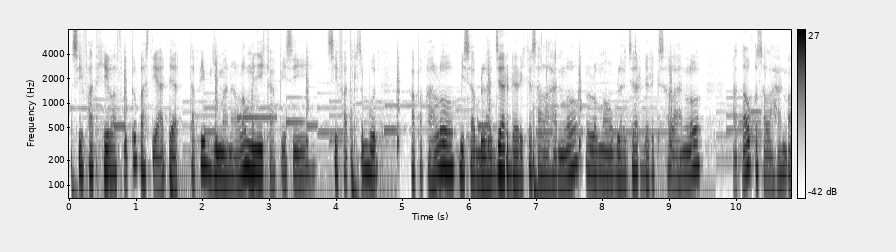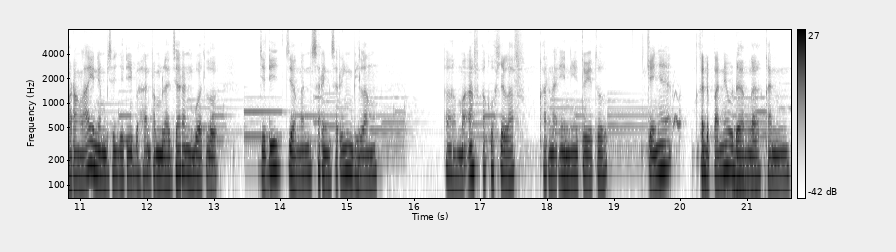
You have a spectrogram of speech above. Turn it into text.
Sifat hilaf itu pasti ada, tapi gimana lo menyikapi si sifat tersebut? Apakah lo bisa belajar dari kesalahan lo? Lo mau belajar dari kesalahan lo? Atau kesalahan orang lain yang bisa jadi bahan pembelajaran buat lo? Jadi jangan sering-sering bilang, e, maaf aku hilaf karena ini itu itu. Kayaknya ke depannya udah nggak akan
